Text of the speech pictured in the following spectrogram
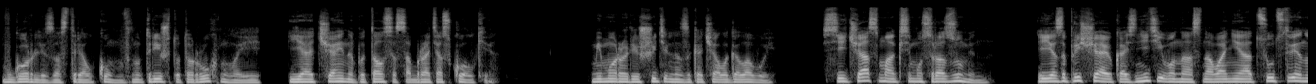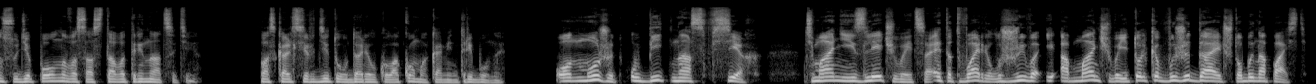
В горле застрял ком, внутри что-то рухнуло, и я отчаянно пытался собрать осколки. Мемора решительно закачала головой. «Сейчас Максимус разумен, и я запрещаю казнить его на основании отсутствия на суде полного состава тринадцати. Паскаль сердито ударил кулаком о камень трибуны. «Он может убить нас всех! Тьма не излечивается, эта тварь лжива и обманчива и только выжидает, чтобы напасть!»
